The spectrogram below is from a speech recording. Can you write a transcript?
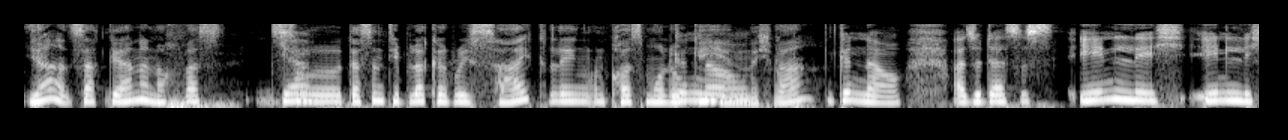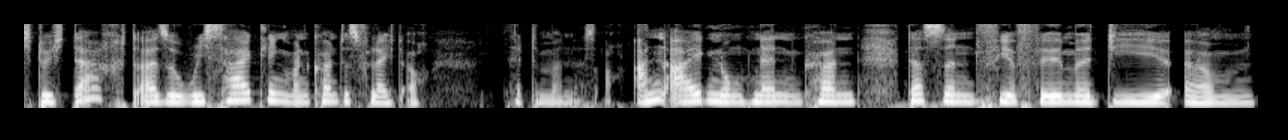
ja, sag gerne noch was ja. So, das sind die Blöcke Recycling und Kosmologien, genau. nicht wahr? Genau. Also das ist ähnlich, ähnlich durchdacht. Also Recycling, man könnte es vielleicht auch hätte man das auch Aneignung nennen können. Das sind vier Filme, die ähm,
